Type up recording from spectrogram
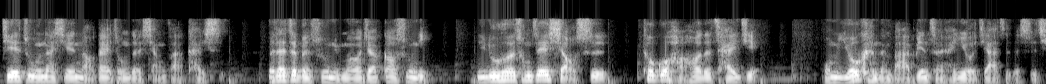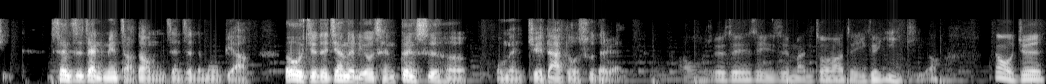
接住那些脑袋中的想法开始。而在这本书里面，我就要告诉你，你如何从这些小事，透过好好的拆解，我们有可能把它变成很有价值的事情，甚至在里面找到我们真正的目标。而我觉得这样的流程更适合我们绝大多数的人。我觉得这件事情是蛮重要的一个议题哦。那我觉得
